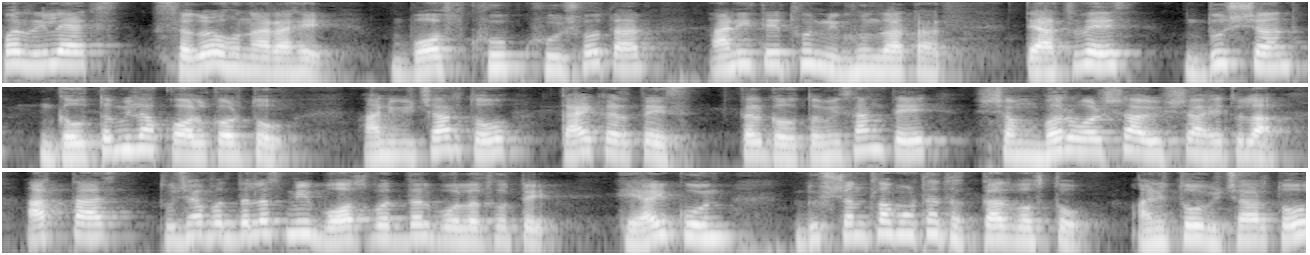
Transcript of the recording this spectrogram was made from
पण रिलॅक्स सगळं होणार आहे. बॉस खूप खुश होतात आणि तेथून निघून जातात. त्याच वेळेस दुष्यंत गौतमीला कॉल करतो आणि विचारतो काय करतेस? तर गौतमी सांगते शंभर वर्ष आयुष्य आहे तुला. आत्ताच तुझ्याबद्दलच मी बॉसबद्दल बोलत होते. हे ऐकून दुष्यंतला मोठा धक्काच बसतो आणि तो विचारतो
